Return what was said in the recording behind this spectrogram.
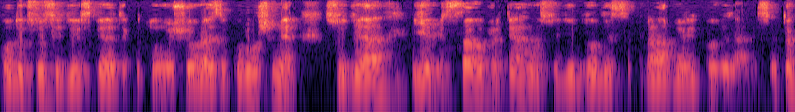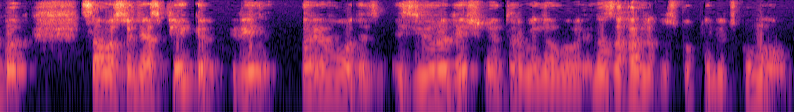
Кодексу суддівської етики, тому що в разі порушення суддя є підстави притягнення судді до дисциплінарної відповідальності. Так от саме суддя спікер він переводить з юридичної термінології на загальнодоступну людську мову.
